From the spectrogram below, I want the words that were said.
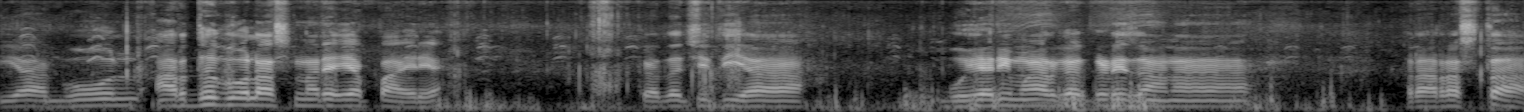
या गोल अर्धगोल असणाऱ्या या पायऱ्या कदाचित या भुयारी मार्गाकडे जाणारा रस्ता.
